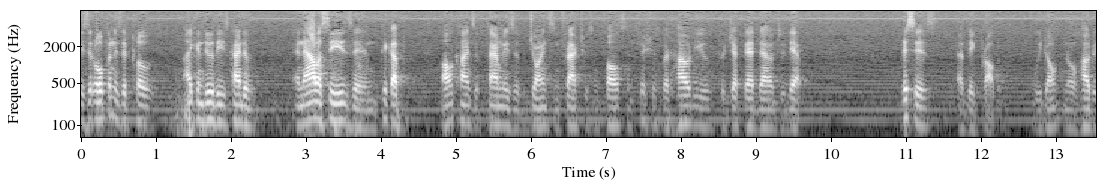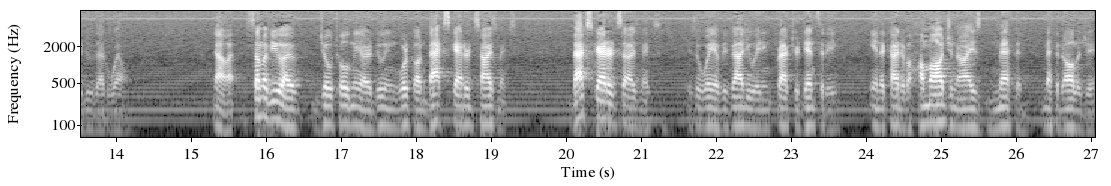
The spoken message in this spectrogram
Is it open? Is it closed? I can do these kind of analyses and pick up all kinds of families of joints and fractures and faults and fissures, but how do you project that down to depth? This is a big problem. We don't know how to do that well. Now, some of you, I've, Joe told me, are doing work on backscattered seismics. Backscattered seismics is a way of evaluating fracture density in a kind of a homogenized method, methodology.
